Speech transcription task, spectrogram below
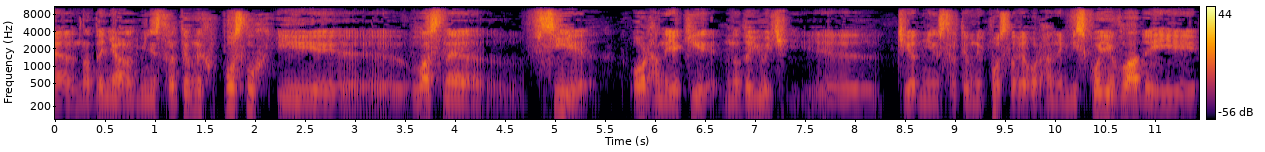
е, надання адміністративних послуг і, власне, всі органи, які надають ті адміністративні послуги, органи міської влади і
